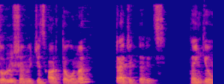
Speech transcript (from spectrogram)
solution which is orthogonal trajectories thank you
